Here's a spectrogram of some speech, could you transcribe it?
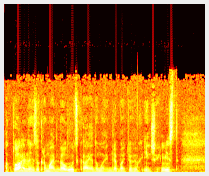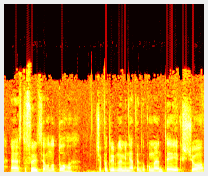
актуальне, зокрема для Луцька, а я думаю, і для багатьох інших міст. Е, Стосується воно того, чи потрібно міняти документи, якщо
